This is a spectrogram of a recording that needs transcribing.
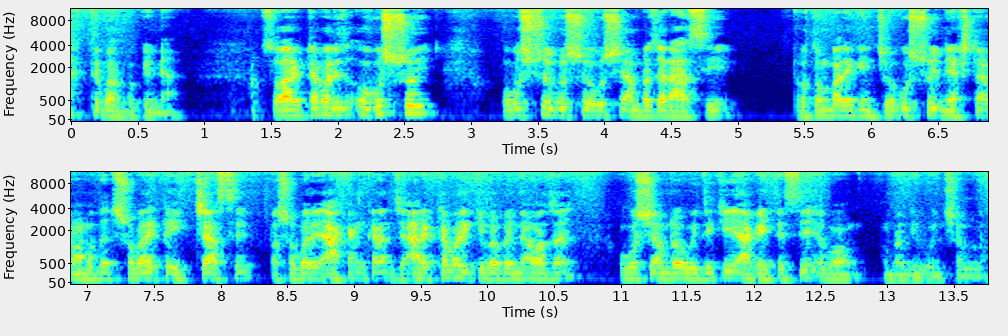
থাকতে পারব কিনা? সো আরেকটা বাড়ি অবশ্যই অবশ্যই অবশ্যই অবশ্যই আমরা যারা আছি প্রথমবারে কিনছি, অবশ্যই নেক্সট টাইম আমাদের সবার একটা ইচ্ছা আছে বা সবারই আকাঙ্ক্ষা যে আরেকটা বাড়ি কীভাবে নেওয়া যায়। অবশ্যই আমরা ওই দিকেই আগাইতেছি এবং আমরা নিব ইনশাল্লাহ।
